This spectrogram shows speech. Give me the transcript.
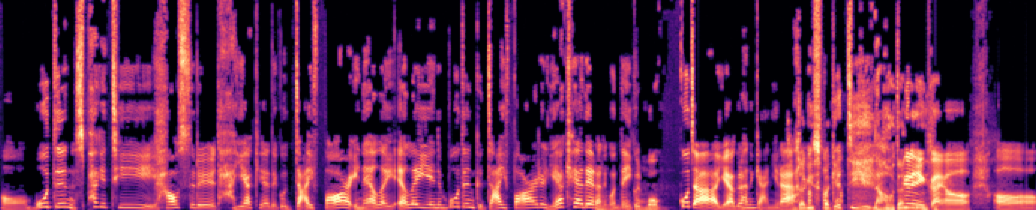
어, 모든 스파게티 하우스를 다 예약해야 되고, dive bar in LA, LA에는 모든 그 dive bar를 예약해야 돼라는 건데, 이걸 먹고자 예약을 하는 게 아니라, 갑자기 스파게티 나오다니. 그러니까요, 어,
